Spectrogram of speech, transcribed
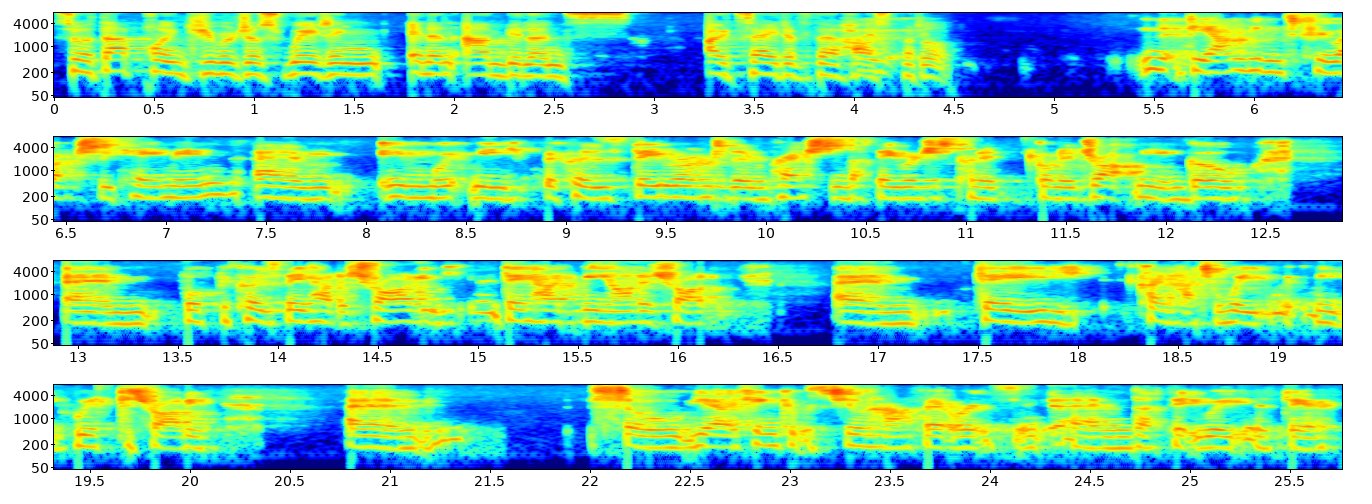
So at that point, you were just waiting in an ambulance outside of the hospital? I, the ambulance crew actually came in um, in with me because they were under the impression that they were just kind of going to drop me and go. Um, but because they had a trolley, they had me on a trolley. Um, they kind of had to wait with me with the trolley. Um, so yeah, I think it was two and a half hours um, that they waited there.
